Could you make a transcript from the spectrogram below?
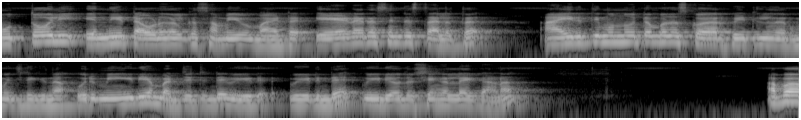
മുത്തോലി എന്നീ ടൗണുകൾക്ക് സമീപമായിട്ട് ഏഴര സെന്റ് സ്ഥലത്ത് ആയിരത്തി മുന്നൂറ്റമ്പത് സ്ക്വയർ ഫീറ്റിൽ നിർമ്മിച്ചിരിക്കുന്ന ഒരു മീഡിയം ബഡ്ജറ്റിന്റെ വീട് വീടിന്റെ വീഡിയോ ദൃശ്യങ്ങളിലേക്കാണ്. അപ്പോൾ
